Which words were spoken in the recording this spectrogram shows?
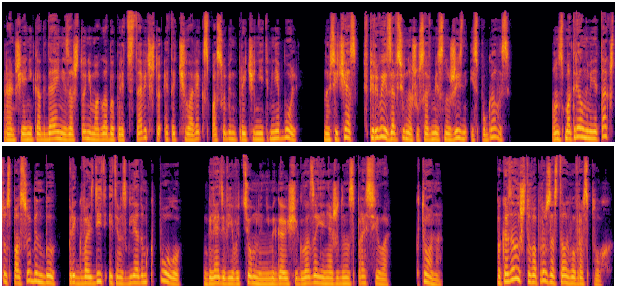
Раньше я никогда и ни за что не могла бы представить, что этот человек способен причинить мне боль. Но сейчас, впервые за всю нашу совместную жизнь, испугалась. Он смотрел на меня так, что способен был пригвоздить этим взглядом к полу. Глядя в его темные, немигающие глаза, я неожиданно спросила, кто она? Показалось, что вопрос застал его врасплох.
